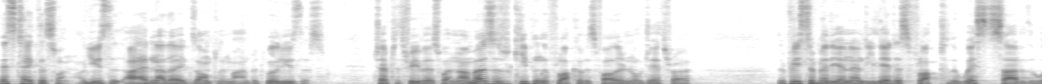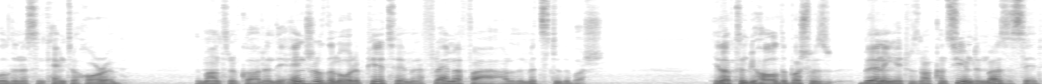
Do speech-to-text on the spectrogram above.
let's take this one. I'll use. The, I had another example in mind, but we'll use this. chapter 3, verse 1. Now Moses was keeping the flock of his father in law Jethro, the priest of Midian, and he led his flock to the west side of the wilderness and came to Horeb, the mountain of God. And the angel of the Lord appeared to him in a flame of fire out of the midst of the bush. He looked, and behold, the bush was burning, it was not consumed. And Moses said,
